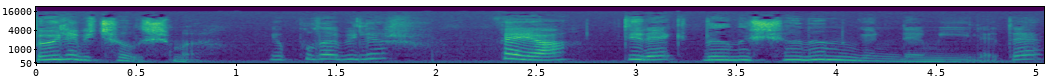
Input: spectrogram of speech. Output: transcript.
Böyle bir çalışma yapılabilir veya direkt danışanın gündemiyle de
